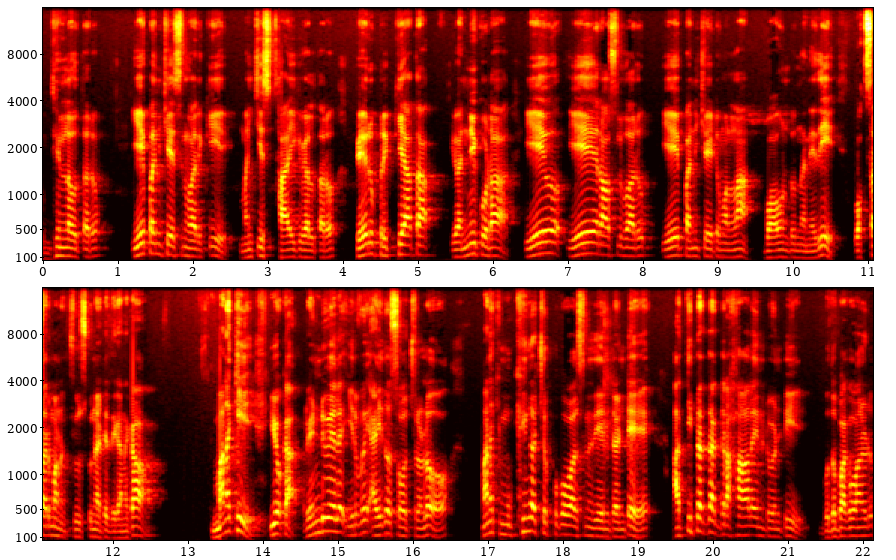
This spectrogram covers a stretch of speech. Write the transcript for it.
ఉద్యనులు అవుతారో ఏ పని చేసిన వారికి మంచి స్థాయికి వెళ్తారో పేరు ప్రఖ్యాత ఇవన్నీ కూడా ఏ ఏ రాసుల వారు ఏ పని చేయటం వలన బాగుంటుందనేది ఒకసారి మనం చూసుకున్నట్టయితే కనుక మనకి ఈ యొక్క రెండు వేల ఇరవై ఐదో సంవత్సరంలో మనకి ముఖ్యంగా చెప్పుకోవాల్సినది ఏంటంటే అతిపెద్ద గ్రహాలైనటువంటి బుధ భగవానుడు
